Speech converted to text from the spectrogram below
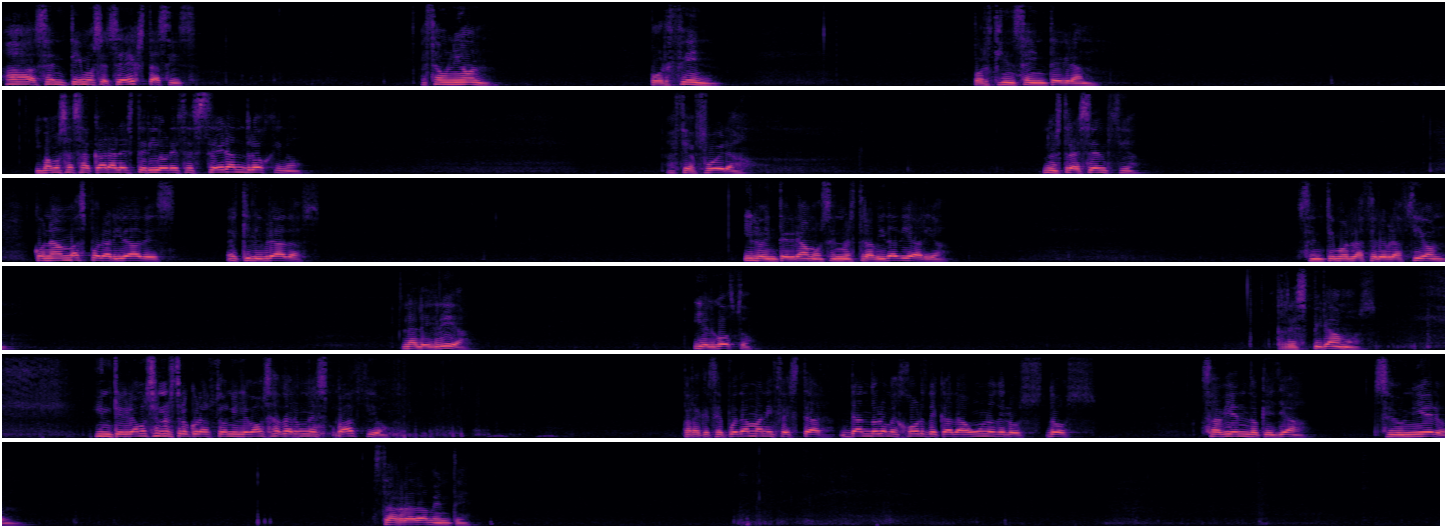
Ah, sentimos ese éxtasis, esa unión. Por fin, por fin se integran. Y vamos a sacar al exterior ese ser andrógino hacia afuera, nuestra esencia, con ambas polaridades equilibradas. Y lo integramos en nuestra vida diaria. Sentimos la celebración, la alegría y el gozo. Respiramos. Integramos en nuestro corazón y le vamos a dar un espacio para que se pueda manifestar, dando lo mejor de cada uno de los dos, sabiendo que ya se unieron sagradamente.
